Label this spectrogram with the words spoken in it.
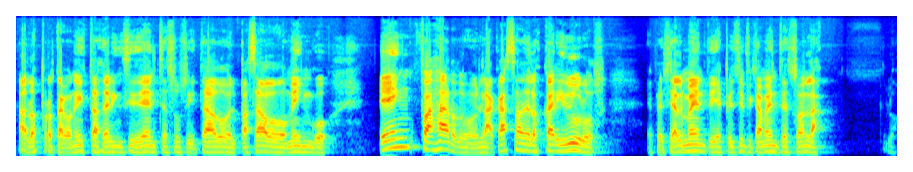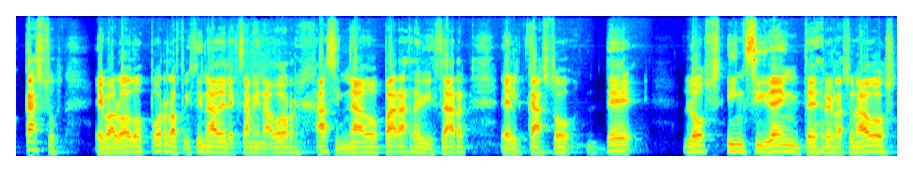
a los protagonistas del incidente suscitado el pasado domingo en Fajardo, en la casa de los Cariduros. Especialmente y específicamente son las, los casos evaluados por la oficina del examinador asignado para revisar el caso de los incidentes relacionados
